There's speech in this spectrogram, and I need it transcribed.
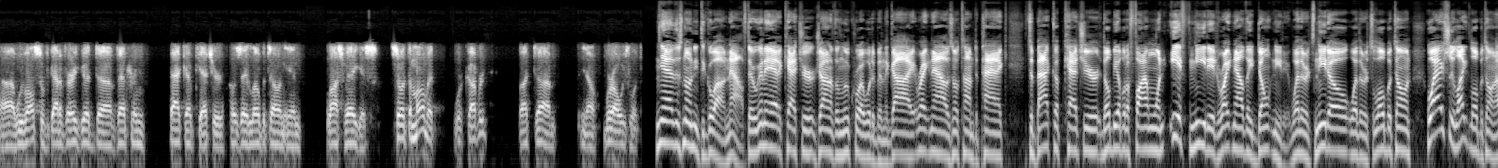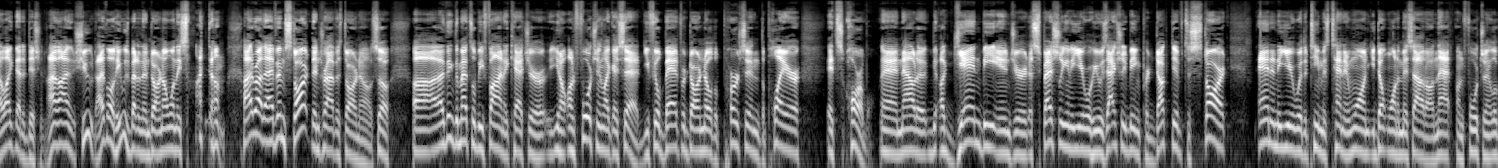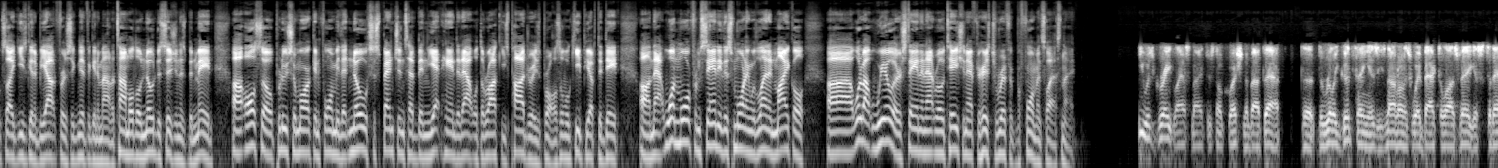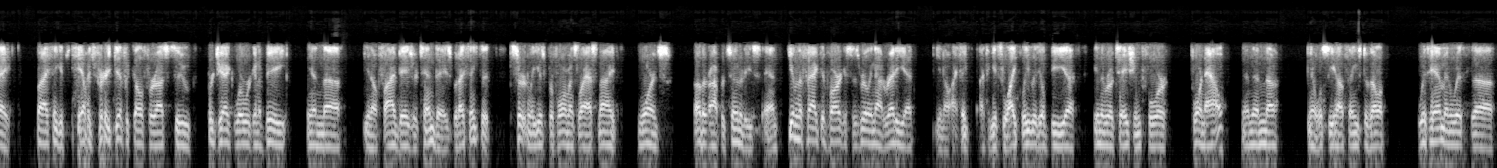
Uh, we've also got a very good uh, veteran backup catcher, Jose Lobaton, in Las Vegas. So at the moment, we're covered, but um, you know we're always looking. Yeah, there's no need to go out now. If they were going to add a catcher, Jonathan Lucroy would have been the guy. Right now, there's no time to panic. It's a backup catcher. They'll be able to find one if needed. Right now, they don't need it. Whether it's Nido, whether it's Lobaton, who I actually liked Lobaton. I like that addition. I, I shoot. I thought he was better than d'Arnaud when they signed him. I'd rather have him start than Travis d'Arnaud. So uh, I think the Mets will be fine at catcher. You know, unfortunately, like I said, you feel bad for d'Arnaud, the person, the player it's horrible. And now to again be injured, especially in a year where he was actually being productive to start, and in a year where the team is 10 and 1, you don't want to miss out on that. Unfortunately, it looks like he's going to be out for a significant amount of time, although no decision has been made. Uh, also, producer Mark informed me that no suspensions have been yet handed out with the Rockies Padres brawl, so we'll keep you up to date on that. One more from Sandy this morning with Len and Michael. Uh, what about Wheeler staying in that rotation after his terrific performance last night? He was great last night. There's no question about that the the really good thing is he's not on his way back to Las Vegas today. But I think it's you know it's very difficult for us to project where we're going to be in uh, you know five days or ten days. But I think that certainly his performance last night warrants other opportunities. And given the fact that Vargas is really not ready yet, you know I think I think it's likely that he'll be uh, in the rotation for for now, and then uh, you know we'll see how things develop with him and with uh,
